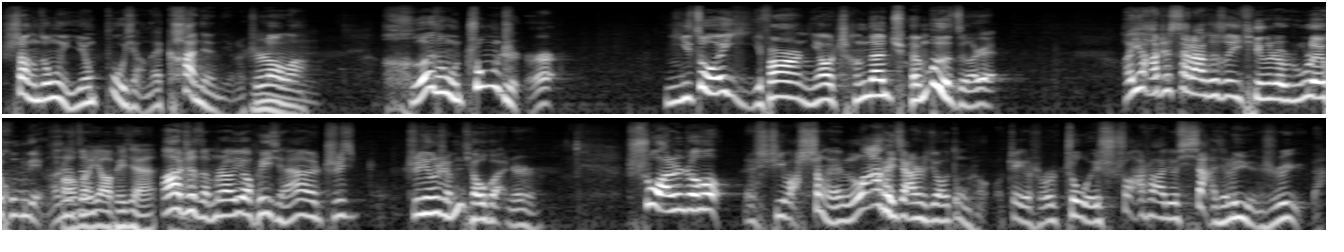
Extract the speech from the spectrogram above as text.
上宗已经不想再看见你了，知道吗？嗯合同终止，你作为乙方，你要承担全部的责任。”哎呀，这塞拉克斯一听这如雷轰顶啊，这好要赔钱啊，这怎么着要赔钱啊？执执行什么条款？这是。说完了之后，这希瓦上来拉开架势就要动手。这个时候，周围唰唰就下起了陨石雨啊，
